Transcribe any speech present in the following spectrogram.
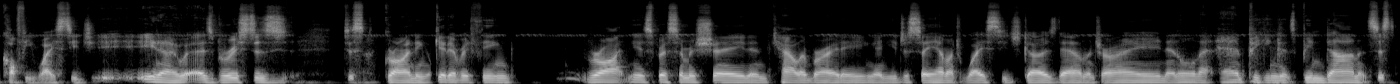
coffee wastage. You know, as baristas, just grinding, get everything right in the espresso machine and calibrating, and you just see how much wastage goes down the drain and all that hand picking that's been done. It's just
